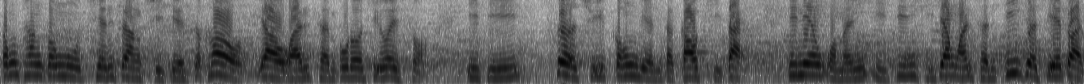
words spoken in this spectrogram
东昌公墓迁葬取决之后，要完成部落聚会所以及社区公园的高期待。今天我们已经即将完成第一个阶段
